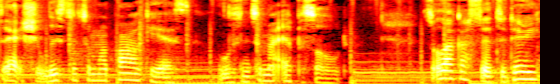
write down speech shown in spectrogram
to actually listen to my podcast, listen to my episode. So, like I said, today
